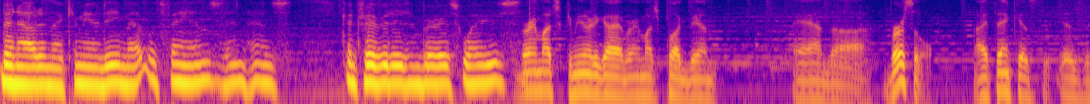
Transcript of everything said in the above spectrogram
been out in the community, met with fans, and has contributed in various ways. Very much a community guy, very much plugged in, and uh, versatile. I think is is the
